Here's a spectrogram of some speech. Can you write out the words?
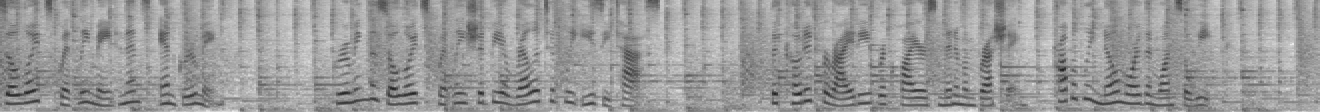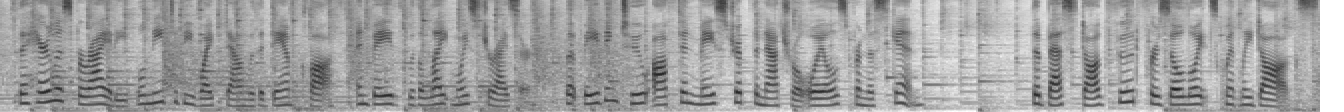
Xoloitzcuintli maintenance and grooming. Grooming the Xoloitzcuintli should be a relatively easy task. The coated variety requires minimum brushing, probably no more than once a week. The hairless variety will need to be wiped down with a damp cloth and bathed with a light moisturizer, but bathing too often may strip the natural oils from the skin. The best dog food for Xoloitzcuintli dogs.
